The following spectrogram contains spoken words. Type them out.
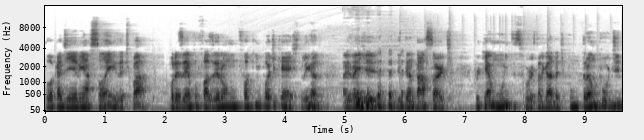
colocar dinheiro em ações, é tipo, ah, por exemplo, fazer um fucking podcast, tá ligado? Ao invés de, de tentar a sorte. Porque é muito esforço, tá ligado? É tipo um trampo de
